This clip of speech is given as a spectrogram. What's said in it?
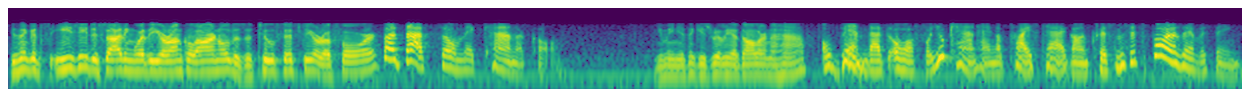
You think it's easy deciding whether your Uncle Arnold is a two fifty or a four? But that's so mechanical. You mean you think he's really a dollar and a half? Oh, Ben, that's awful. You can't hang a price tag on Christmas. It spoils everything.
